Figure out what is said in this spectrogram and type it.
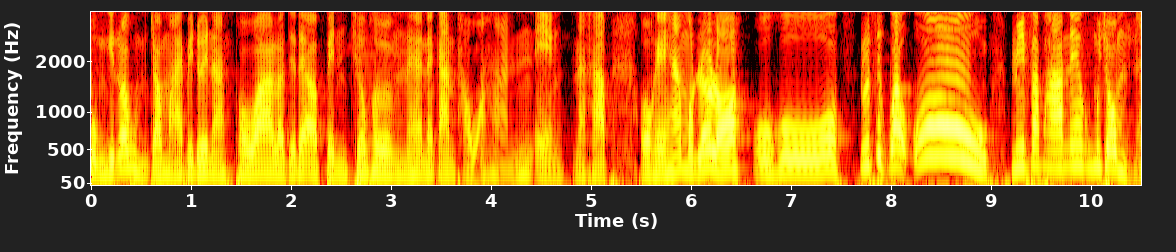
ผมคิดว่าผมจะเอาไม้ไปด้วยนะ เพราะว่าเราจะได้เอาเป็นเชื้อเพลิงนะฮะในการเผาอาหารนั่นเองนะครับโอเคฮะหมดแล้วเหรอ โอ้โหรู้สึกว่าโอ้มีสะพานเนี่ยคุณผู้ชมแหม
